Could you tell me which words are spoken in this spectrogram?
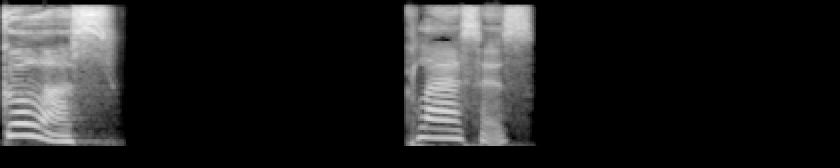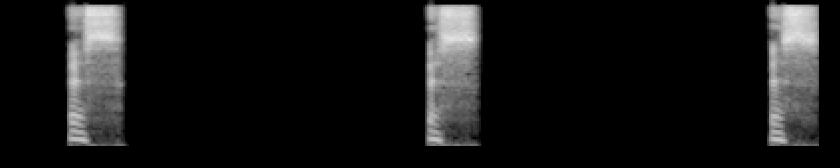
Kelas. Classes. S. S. S.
